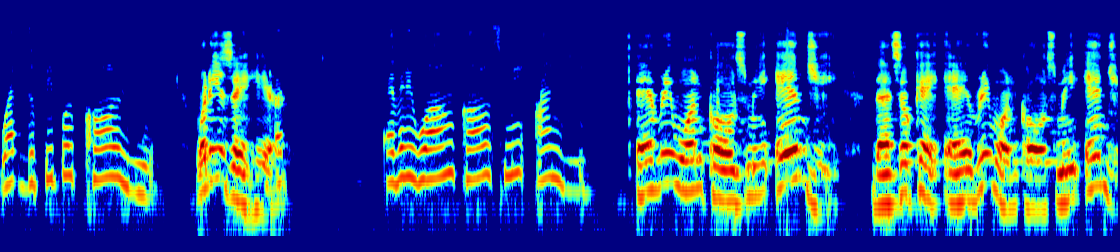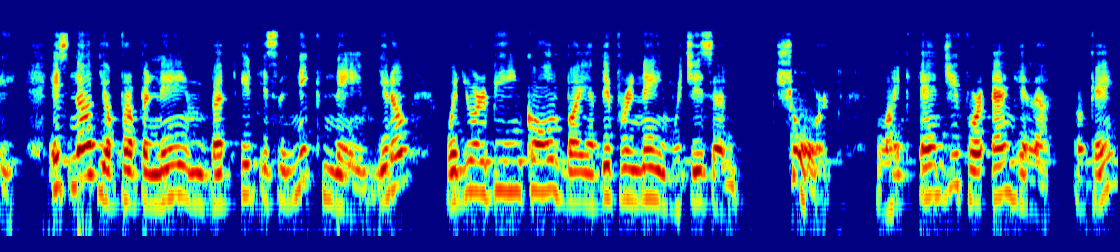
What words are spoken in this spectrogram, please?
What do people call you? What do you say here? Everyone calls me Angie. Everyone calls me Angie. That's okay. Everyone calls me Angie. It's not your proper name, but it is a nickname. You know, when you are being called by a different name, which is a short, like Angie for Angela. Okay,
